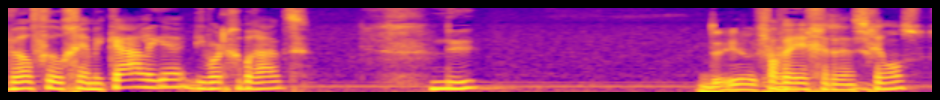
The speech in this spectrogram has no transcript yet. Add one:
Wel veel chemicaliën die worden gebruikt? Nu? De eerlijkheid, Vanwege de schimmels?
